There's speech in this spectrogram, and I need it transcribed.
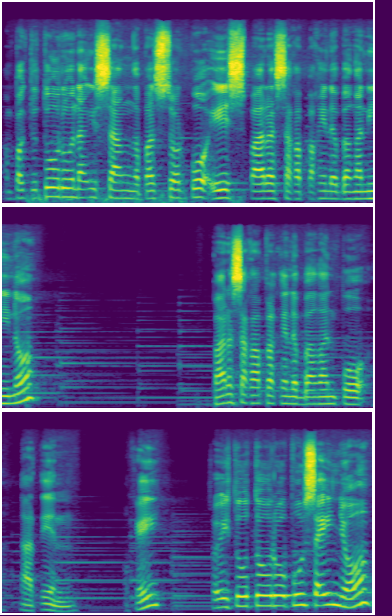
ang pagtuturo ng isang pastor po is para sa kapakinabangan nino, para sa kapakinabangan po natin. Okay? So ituturo po sa inyo,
